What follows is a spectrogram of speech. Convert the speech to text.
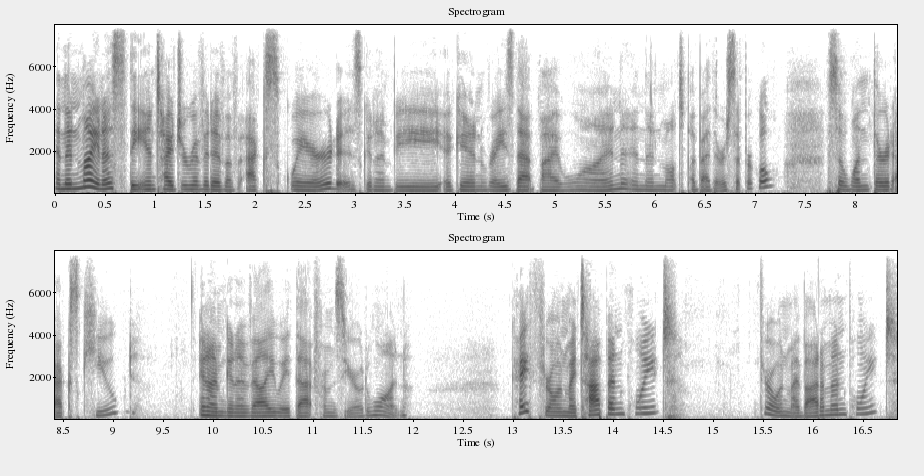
And then minus the antiderivative of x squared is going to be, again, raise that by 1 and then multiply by the reciprocal. So 1 third x cubed. And I'm going to evaluate that from 0 to 1. Okay, throw in my top endpoint, throw in my bottom endpoint,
